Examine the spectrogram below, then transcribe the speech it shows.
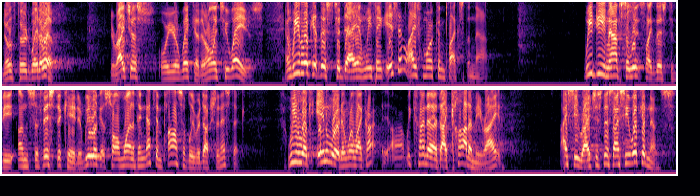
no third way to live. You're righteous or you're wicked. There are only two ways. And we look at this today and we think, isn't life more complex than that? We deem absolutes like this to be unsophisticated. We look at Psalm 1 and think that's impossibly reductionistic. We look inward and we're like, aren't we kind of a dichotomy, right? I see righteousness, I see wickedness.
